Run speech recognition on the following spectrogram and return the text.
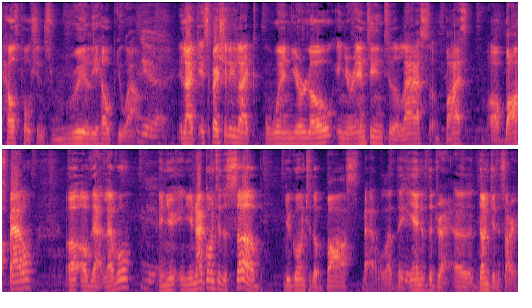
health potions really help you out. Yeah, Like especially like when you're low and you're entering into the last boss uh, boss battle uh, of that level, yeah, and you're and you're not going to the sub, you're going to the boss battle at the Yeah. end of the dra- uh, dungeon. Sorry,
